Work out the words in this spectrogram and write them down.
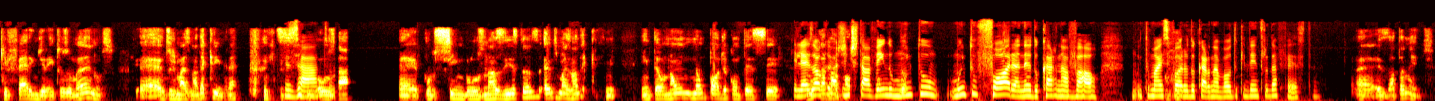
que ferem direitos humanos. É, antes de mais nada é crime, né? Exato. Usar é, por símbolos nazistas, antes de mais nada é crime. Então não, não pode acontecer. Aliás, a gente está vendo muito, muito fora né, do carnaval, muito mais fora do carnaval do que dentro da festa. É, exatamente,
